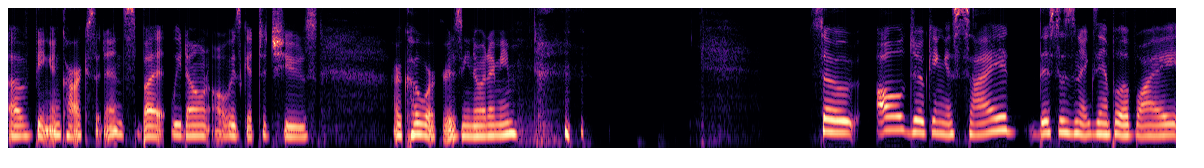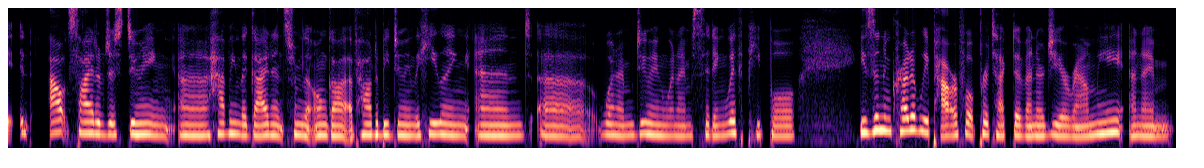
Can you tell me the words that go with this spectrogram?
of being in car accidents, but we don't always get to choose our coworkers, you know what I mean? So, all joking aside, this is an example of why, it, outside of just doing, uh, having the guidance from the Ongod of how to be doing the healing and uh, what I'm doing when I'm sitting with people, he's an incredibly powerful protective energy around me. And I'm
